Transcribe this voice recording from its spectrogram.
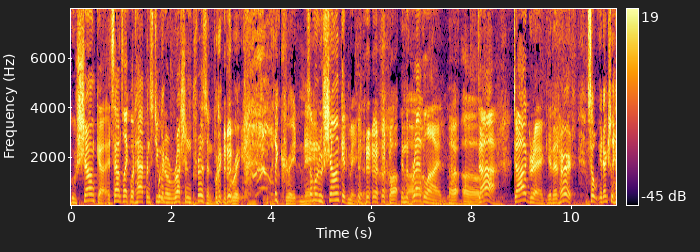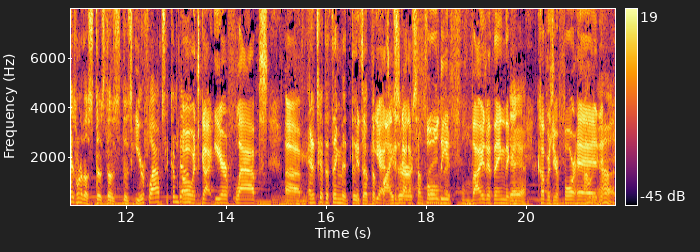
Ushanka. It sounds like what happens to you in a Russian prison. what a great, what a great name. Someone who shanked me in the bread line. Uh oh. Da, da, Greg, and it hurt. So it actually has one of those those those those ear flaps that come down. Oh, it's got ear flaps. Um, and it's got the thing that the, it's the, the yeah, it's- visor it's got or a something. foldy that- visor thing that Yeah, yeah. covers your forehead, Oh, yeah.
